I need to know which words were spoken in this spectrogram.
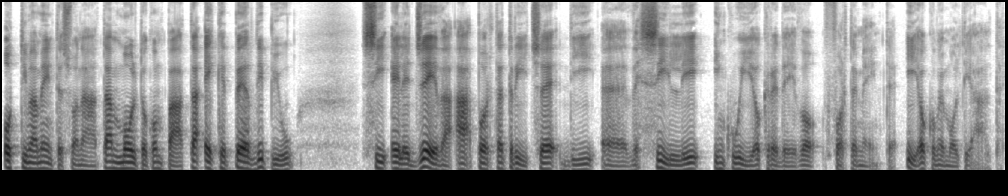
ottimamente suonata, molto compatta e che per di più si eleggeva a portatrice di eh, vessilli in cui io credevo fortemente, io come molti altri.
